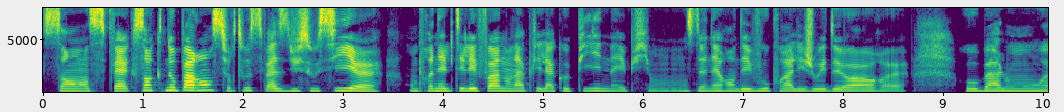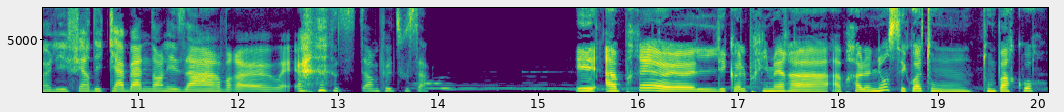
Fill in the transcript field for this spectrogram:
sans, sans que nos parents surtout se fassent du souci. Euh, on prenait le téléphone, on appelait la copine et puis on, se donnait rendez-vous pour aller jouer dehors euh, au ballon aller faire des cabanes dans les arbres. ouais, c'était un peu tout ça. Et après l'école primaire à, à Pralognan, c'est quoi ton parcours?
